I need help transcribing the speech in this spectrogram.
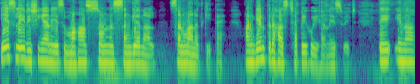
ਇਸ ਲਈ ਰਿਸ਼ੀਆਂ ਨੇ ਇਸ ਮਹਾ ਸੁਨ ਸੰਗਿਆ ਨਾਲ ਸਨਮਾਨਿਤ ਕੀਤਾ ਹੈ। ਅਣਗਿਣਤ ਰਹੱਸ ਛਪੇ ਹੋਏ ਹਨ ਇਸ ਵਿੱਚ ਤੇ ਇਹਨਾਂ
